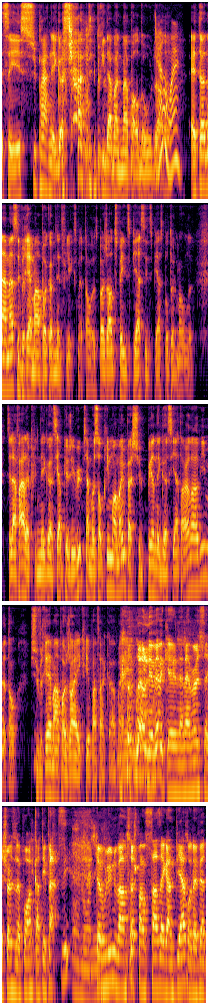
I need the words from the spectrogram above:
c'est super négociable des prix d'abonnement porno. Genre. Ah ouais. Étonnamment, c'est vraiment pas comme Netflix, mettons. C'est pas genre tu payes 10$, c'est 10$ pour tout le monde. C'est l'affaire la plus négociable que j'ai vue, puis ça m'a surpris moi-même parce que je suis le pire négociateur dans la vie, mettons. Je suis vraiment pas le genre à écrire pas faire comme. Hey, Ouais, on non. l'a vu avec euh, la laveuse sécheuse de pointe quand t'es parti. Oh, mon Dieu. T'as voulu nous vendre ça, je pense, 150$. piastres. On a fait,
